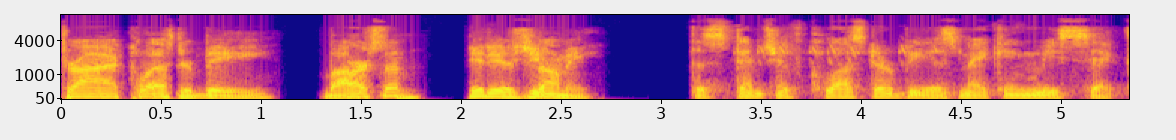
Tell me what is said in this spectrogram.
Try Cluster B, Barsoom, it is yummy. The stench of cluster B is making me sick.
